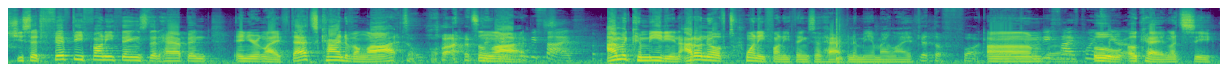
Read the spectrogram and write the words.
she said 50 funny things that happened in your life. That's kind of a lot. It's a lot. It's a lot. Maybe five. I'm a comedian. I don't know if 20 funny things have happened to me in my life. Get the fuck. Um, Maybe five Ooh, okay, let's see.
